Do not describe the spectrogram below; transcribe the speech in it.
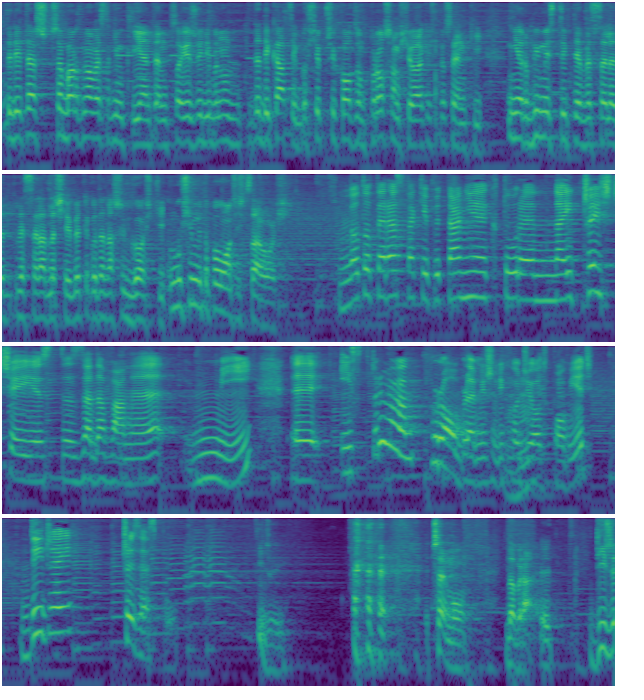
wtedy też trzeba rozmawiać z takim klientem, co jeżeli będą dedykacje, goście przychodzą, proszą się o jakieś piosenki. Nie robimy stricte wesele, wesela dla siebie, tylko dla naszych gości. Musimy to połączyć w całość. No to teraz takie pytanie, które najczęściej jest zadawane mi y, i z którym mam problem, jeżeli chodzi o odpowiedź. DJ czy zespół? DJ. Czemu? Dobra, y, DJ,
